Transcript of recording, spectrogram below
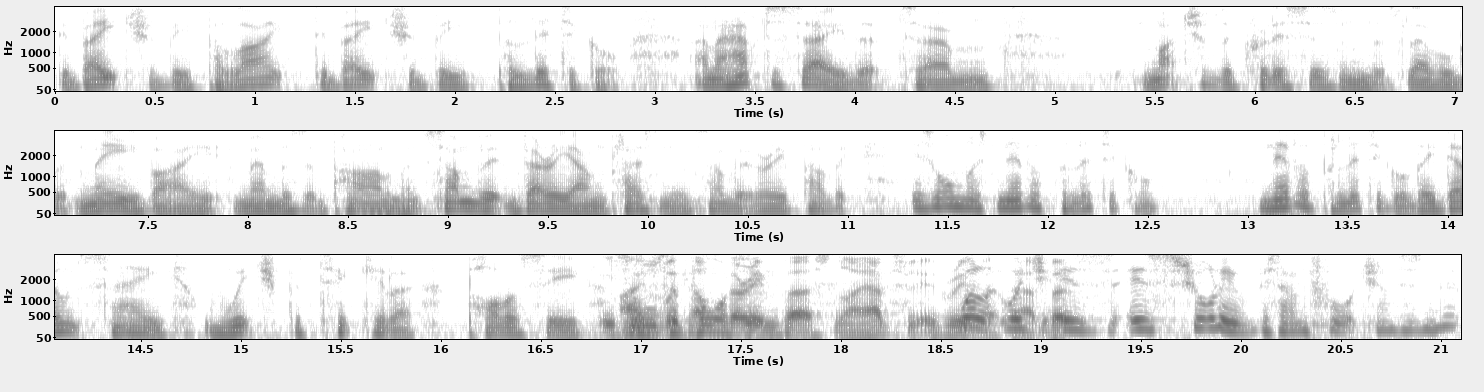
debate should be polite, debate should be political. And I have to say that um, much of the criticism that's levelled at me by members of parliament, some of it very unpleasant and some of it very public, is almost never political. Never political. They don't say which particular policy It's I'm all become supporting. very personal. I absolutely agree well, with which that. but- is, is surely a bit unfortunate, isn't it?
